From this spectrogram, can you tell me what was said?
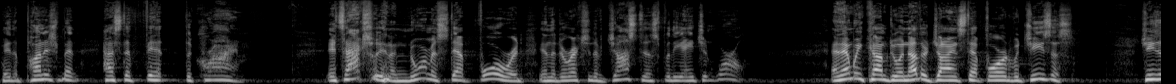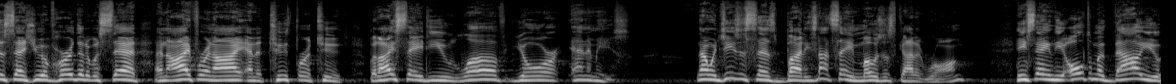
Okay, the punishment has to fit the crime. It's actually an enormous step forward in the direction of justice for the ancient world. And then we come to another giant step forward with Jesus. Jesus says, You have heard that it was said, an eye for an eye and a tooth for a tooth. But I say to you, love your enemies. Now, when Jesus says but, he's not saying Moses got it wrong. He's saying the ultimate value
